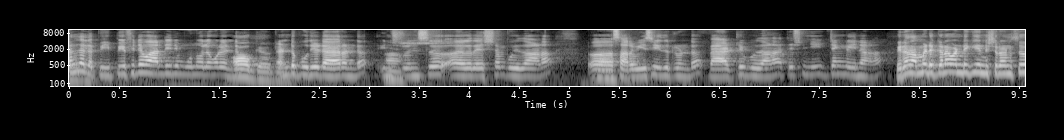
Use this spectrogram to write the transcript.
അല്ലല്ല പി പി എഫിന്റെ വാറന്റി ഇനി മൂന്ന് കൊല്ലം കൂടെ ഉണ്ട്. രണ്ട് പുതിയ ടയർ ഉണ്ട്. ഇൻഷുറൻസ് ഏകദേശം പുതിയതാണ്. സർവീസ് ചെയ്തിട്ടുണ്ട്. ബാറ്ററി പുതിയതാണ് അത്യാവശ്യം നീറ്റ് ആൻഡ് ക്ലീൻ ആണ്. പിന്നെ നമ്മൾ എടുക്കുന്ന വണ്ടിക്ക് ഇൻഷുറൻസ്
